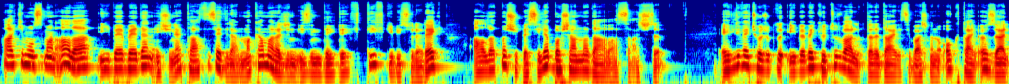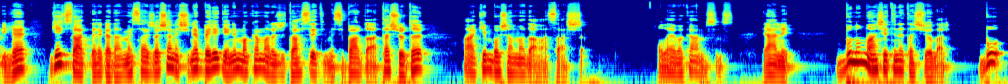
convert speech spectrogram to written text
Hakim Osman Ala İBB'den eşine tahsis edilen makam aracının izini dedektif gibi sürerek aldatma şüphesiyle boşanma davası açtı. Evli ve çocuklu İBB Kültür Varlıkları Dairesi Başkanı Oktay Özel ile geç saatlere kadar mesajlaşan eşine belediyenin makam aracı tahsis edilmesi bardağı taşırdı. Hakim boşanma davası açtı. Olaya bakar mısınız? Yani bunu manşetine taşıyorlar. Bu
